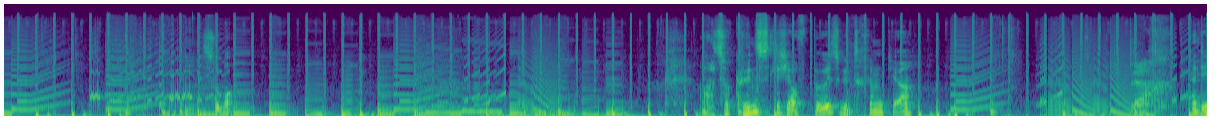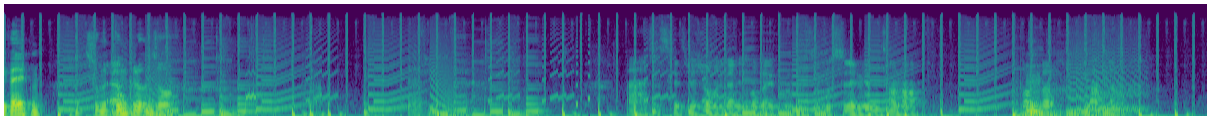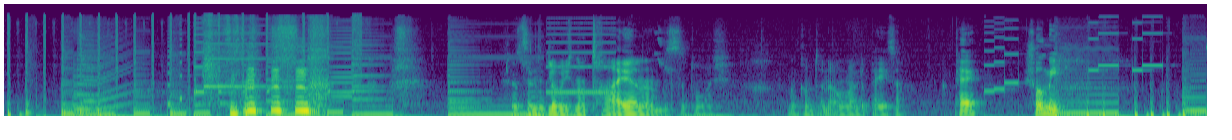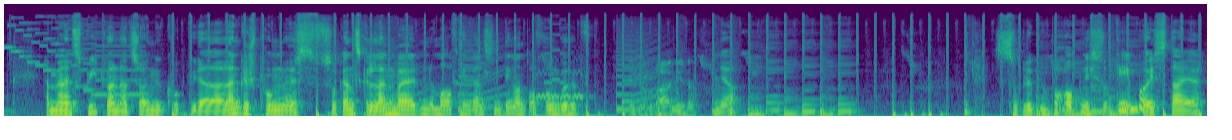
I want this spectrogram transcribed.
Super. Also künstlich auf böse getrimmt, ja? Ja. Ja, die Welten. So mit Ja. dunkel und so. Ah, das ist jetzt warum wir gar nicht vorbeikommen. Du musst du nämlich mit so einer Bombe landen. Das sind, glaube ich, noch drei und dann bist du durch. Dann kommt dann irgendwann der Base. Okay. Show me. Haben wir einen Speedrun dazu angeguckt, wie der da lang gesprungen ist. So ganz gelangweilt und immer auf den ganzen Dingern drauf rumgehüpft. Wie so ein Bani, ne? Ja. So zum Glück überhaupt nicht so Gameboy-Style.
